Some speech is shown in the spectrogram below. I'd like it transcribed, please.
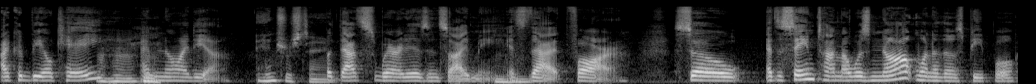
I could be okay? Mm-hmm. I have no idea Interesting. but that's where it is inside me. Mm-hmm. It's that far. So at the same time, I was not one of those people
